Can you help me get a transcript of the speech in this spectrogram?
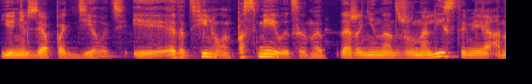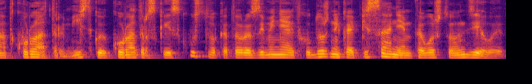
ее нельзя подделать. И этот фильм, он посмеивается над даже не над журналистами, а над кураторами. Есть такое кураторское искусство, которое заменяет художника описанием того, что он делает.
